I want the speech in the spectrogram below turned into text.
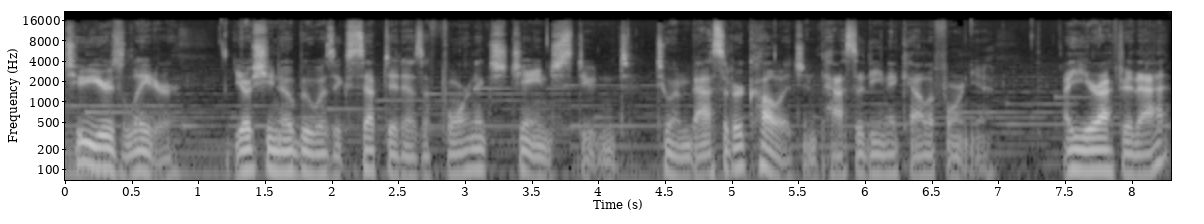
Two years later, Yoshinobu was accepted as a foreign exchange student to Ambassador College in Pasadena, California. A year after that,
